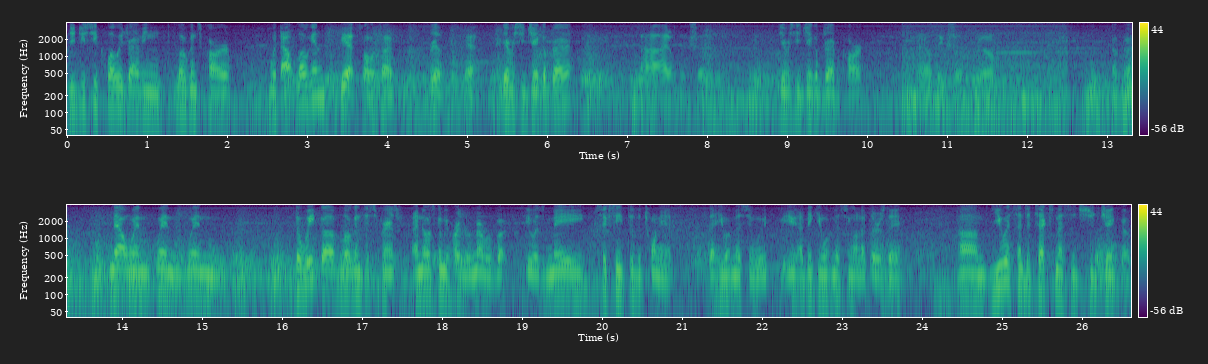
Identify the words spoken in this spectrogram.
did you see Chloe driving Logan's car without Logan? Yes, all the time. Really? Yeah. You ever see Jacob drive it? Uh, I don't think so. Did you ever see Jacob drive a car? I don't think so. No. Okay. Now, when when when the week of Logan's disappearance, I know it's gonna be hard to remember, but it was May 16th through the 20th that he went missing. We, he, I think he went missing on a Thursday. Um, you had sent a text message to Jacob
